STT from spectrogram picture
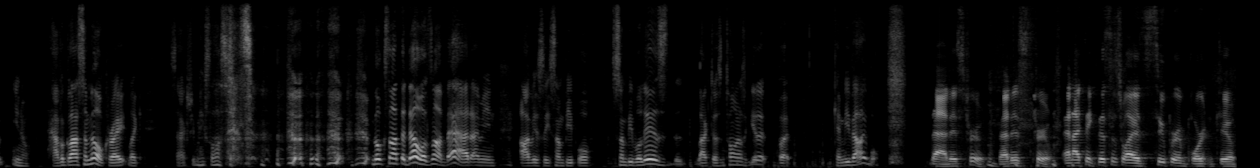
uh, you know have a glass of milk right? Like this actually makes a lot of sense. Milk's not the devil it's not bad. I mean obviously some people some people it is the lactose intolerance i get it but it can be valuable. That is true. That is true. And i think this is why it's super important to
